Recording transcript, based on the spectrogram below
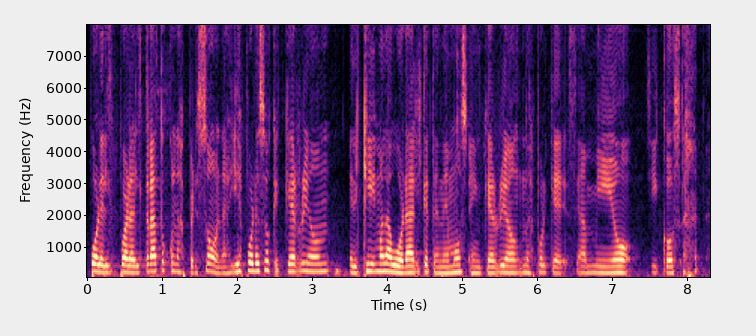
por el, por el trato con las personas. Y es por eso que Carry On, el clima laboral que tenemos en Carry On, no es porque sea mío, chicos.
